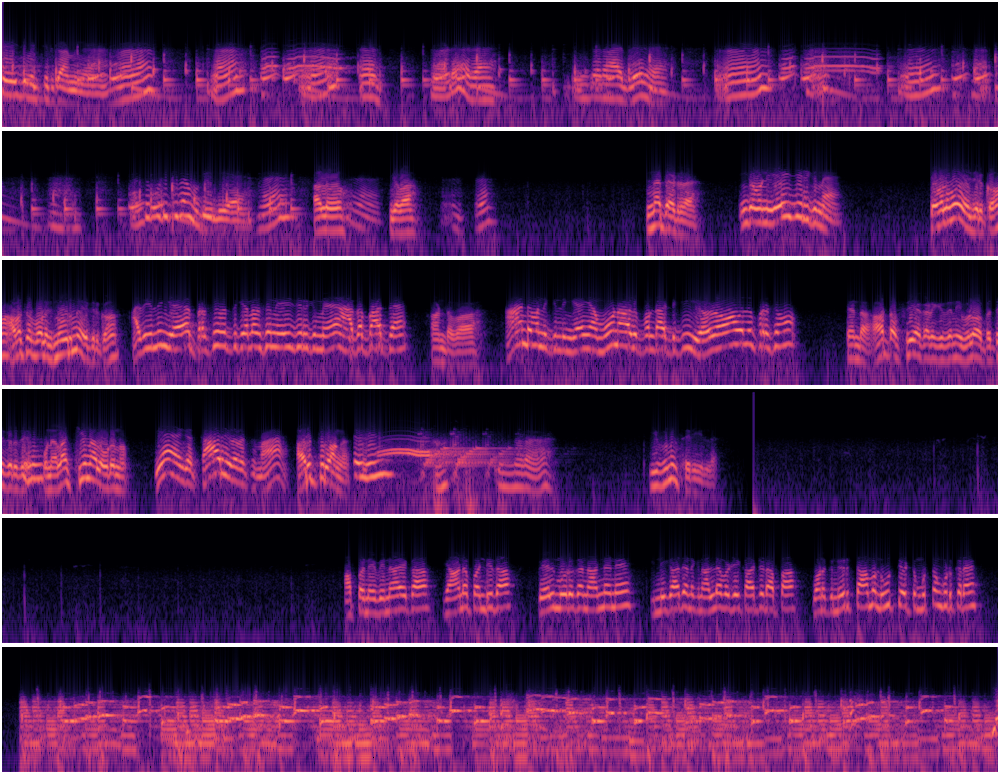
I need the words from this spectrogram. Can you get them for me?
எழுதி வச்சிருக்கானுங்க ஆ? ஆ? ஆ? ஆ? அடடா. எங்கடா இது ஆ? ஆ? ஆ? கண்டுபிடிக்கவே முடியலையே ஆ? ஹலோ இங்க வா ஆ? என்ன தேடுற இங்க ஒண்ணு எழுதி இருக்குமே எவ்வளவோ எழுதிருக்கோம் அவசர போலீஸ் நூறுன்னு எழுதிருக்கோம் அது இல்லைங்க பிரசவத்துக்கு இலவசம் எழுதி இருக்குமே அதை பார்த்தேன். ஆண்டவா. ஆண்டவனுக்கு இல்லைங்க என் மூணாவது பொண்டாட்டிக்கு ஏழாவது பிரசவம். ஏண்டா ஆட்டோ ஃப்ரீயா கிடைக்குதுன்னு இவ்வளவு பெத்துக்கிறது? உன்னெல்லாம் சீனால விடணும். ஏன் எங்க கார் இலவசமா அறுத்துருவாங்க. என்னடா? இவனும் சரியில்லை. அப்பனே விநாயகா ஞான பண்டிதா வேல்முருகன் அண்ணனே இன்னைக்காவது எனக்கு நல்ல வழி காட்டுடாப்பா. உனக்கு நிறுத்தாம நூத்தி எட்டு முத்தம் கொடுக்கறேன்.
